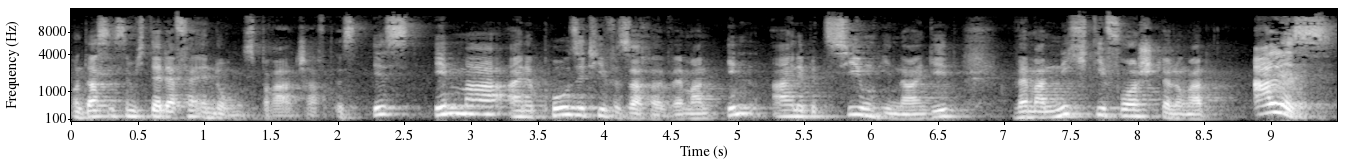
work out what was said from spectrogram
und das ist nämlich der der Veränderungsbereitschaft. Es ist immer eine positive Sache, wenn man in eine Beziehung hineingeht, wenn man nicht die Vorstellung hat, alles,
